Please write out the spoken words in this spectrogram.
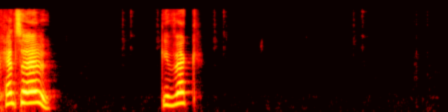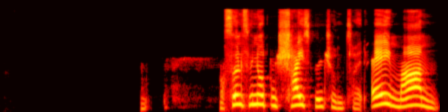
Cancel! Geh weg! Noch fünf Minuten scheiß Bildschirmzeit. Ey, Mann.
